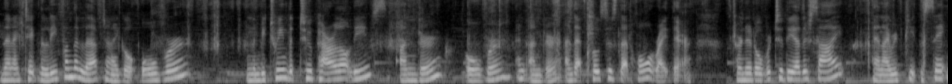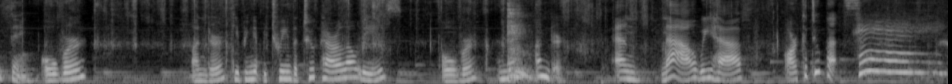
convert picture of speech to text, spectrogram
then I take the leaf on the left and I go over, and then between the two parallel leaves, under, over, and under, and that closes that hole right there. Turn it over to the other side, and I repeat the same thing over, under, keeping it between the two parallel leaves, over, and then under. And now we have our katupats. Hey.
